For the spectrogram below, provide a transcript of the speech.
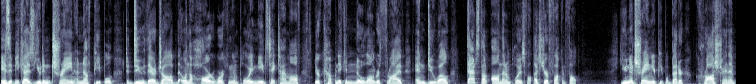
Is it because you didn't train enough people to do their job that when the hard-working employee needs to take time off, your company can no longer thrive and do well? That's not on that employee's fault. That's your fucking fault. You need to train your people better, cross train them,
